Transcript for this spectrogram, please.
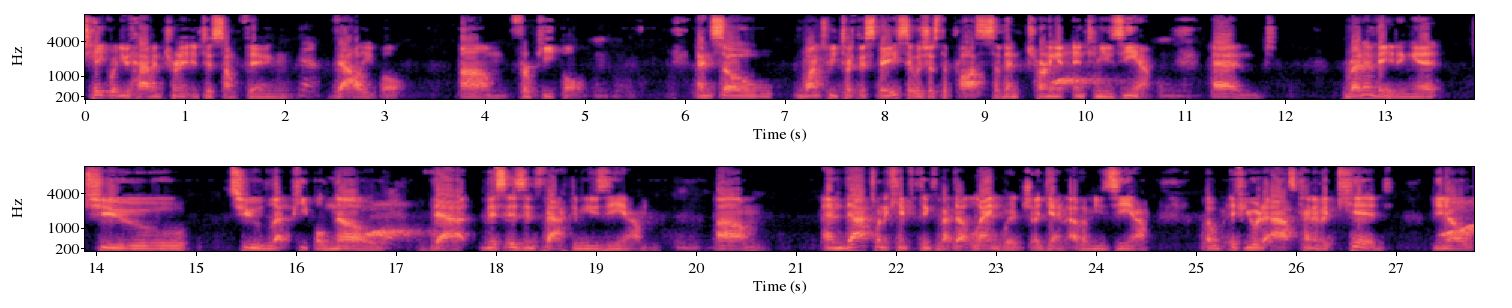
take what you have and turn it into something Yeah. valuable um, for people. And so once we took the space, it was just the process of then turning it into museum and renovating it to to let people know that this is in fact a museum. Um, and that's when it came to thinking about that language again of a museum. Uh, If you were to ask kind of a kid, you know,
